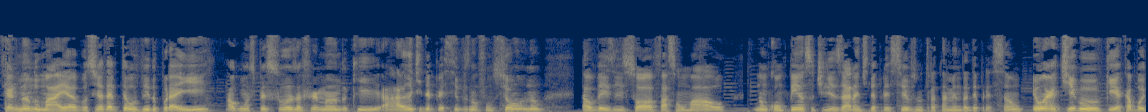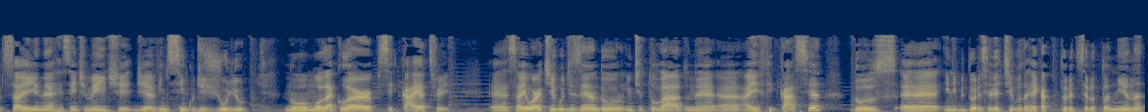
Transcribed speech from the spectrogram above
Fernando Maia, você já deve ter ouvido por aí algumas pessoas afirmando que ah, antidepressivos não funcionam, talvez eles só façam mal, não compensa utilizar antidepressivos no tratamento da depressão. E um artigo que acabou de sair né, recentemente, dia 25 de julho, no Molecular Psychiatry, é, saiu o um artigo dizendo, intitulado, né, a, a eficácia dos é, inibidores seletivos da recaptura de serotonina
